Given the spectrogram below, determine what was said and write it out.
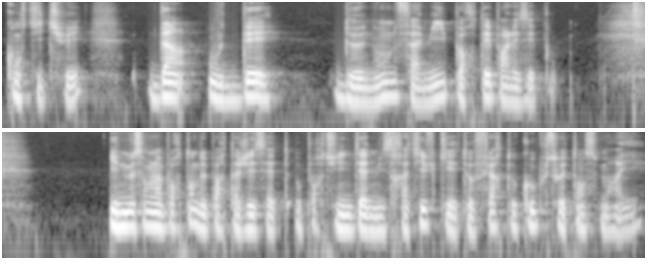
constitué d'un ou des deux noms de famille portés par les époux. Il me semble important de partager cette opportunité administrative qui est offerte aux couples souhaitant se marier.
